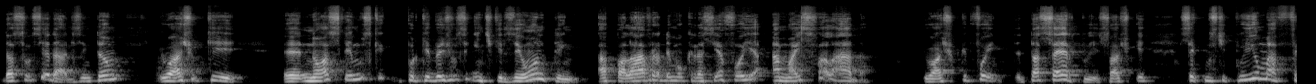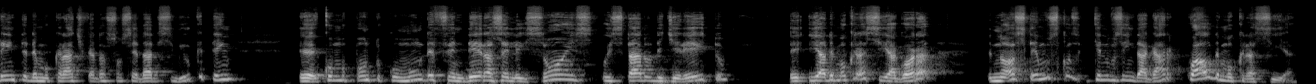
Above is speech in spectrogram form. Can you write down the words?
das sociedades. Então, eu acho que eh, nós temos que. Porque veja o seguinte: quer dizer, ontem a palavra democracia foi a mais falada. Eu acho que foi. Está certo isso. Eu acho que se constitui uma frente democrática da sociedade civil que tem eh, como ponto comum defender as eleições, o Estado de Direito e, e a democracia. Agora, nós temos que nos indagar qual democracia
